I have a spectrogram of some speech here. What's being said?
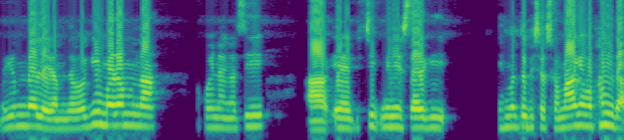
ꯃꯌꯨꯝꯗ ꯂꯩꯔꯝꯗꯕꯒꯤ ꯃꯔꯝꯅ ꯑꯩꯈꯣꯏꯅ ꯉꯁꯤ ꯆꯤꯞ ꯃꯤꯅꯤꯁꯇꯔꯒꯤ ꯍꯦꯃꯟꯇ ꯕꯤꯁ꯭ꯋ ꯁꯔꯃꯥꯒꯤ ꯃꯐꯝꯗ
